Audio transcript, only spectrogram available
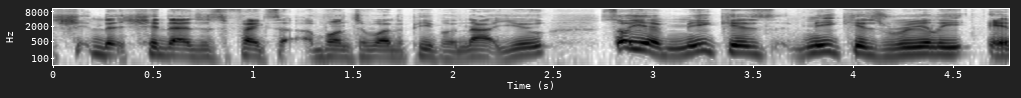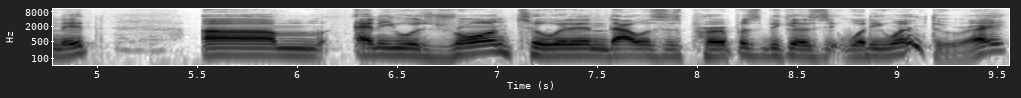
shit that, shit that just affects a bunch of other people, not you. So yeah, Meek is Meek is really in it, um, and he was drawn to it, and that was his purpose because what he went through, right?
